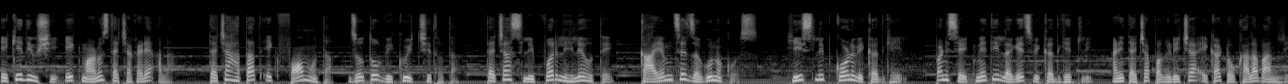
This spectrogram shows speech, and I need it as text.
एके दिवशी एक माणूस त्याच्याकडे आला. त्याच्या हातात एक फॉर्म होता जो तो विकू इच्छित होता. त्याच्या स्लिपवर लिहिले होते कायमचे जगू नकोस. ही स्लिप कोण विकत घेईल? पण सेठने ती लगेच विकत घेतली आणि त्याच्या पगडीच्या एका टोकाला बांधली.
